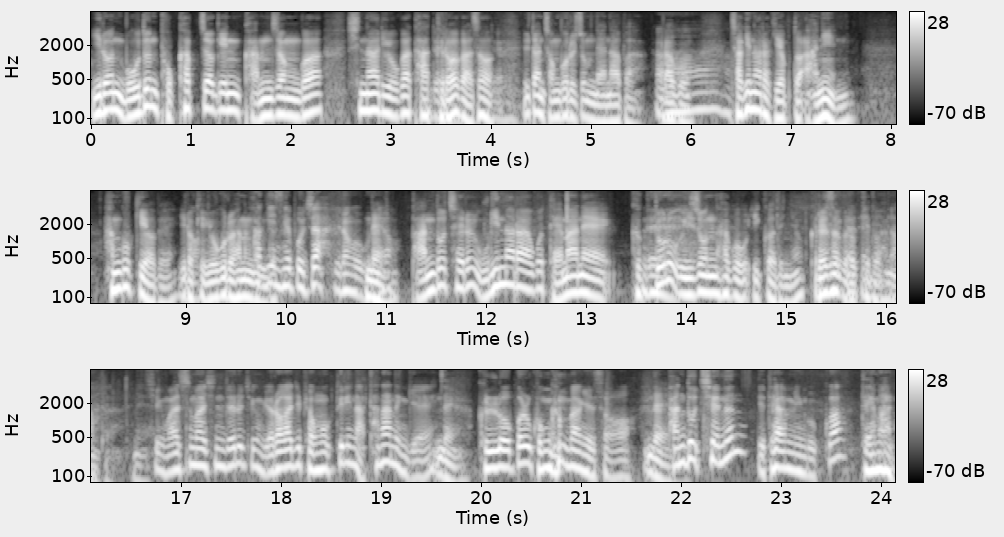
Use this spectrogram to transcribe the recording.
이런 모든 복합적인 감정과 시나리오가 다 네, 들어가서 네. 일단 정보를 좀 내놔봐라고 아, 자기 나라 기업도 아닌 한국 기업에 이렇게 어, 요구를 하는 건데 확인해 보자 이런 거군요. 네, 반도체를 우리나라하고 대만에 극도로 네. 의존하고 있거든요. 그래서 그렇기도 됩니다. 합니다. 네. 지금 말씀하신 대로 지금 여러 가지 병목들이 나타나는 게 네, 글로벌 공급망에서 네, 반도체는 대한민국과 대만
